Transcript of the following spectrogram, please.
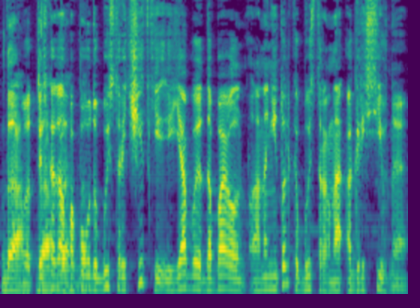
Да, вот ты да, сказал да, по да. поводу быстрой читки, и я бы добавил, она не только быстрая, она агрессивная.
